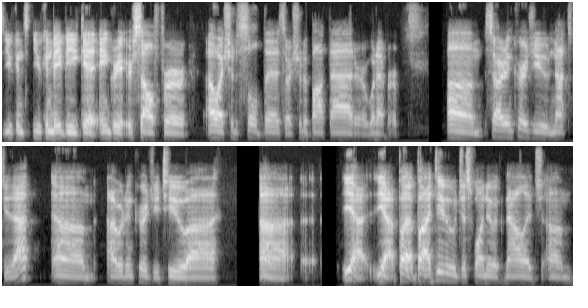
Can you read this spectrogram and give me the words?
you can you can maybe get angry at yourself for oh I should have sold this or I should have bought that or whatever. Um, so I'd encourage you not to do that. Um, I would encourage you to uh, uh, yeah yeah but but I do just want to acknowledge. Um,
